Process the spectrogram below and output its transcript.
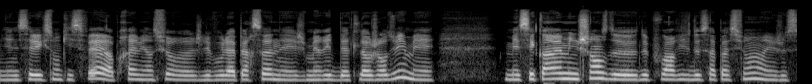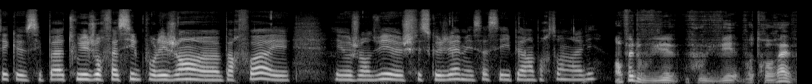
il y a une sélection qui se fait. Après, bien sûr, je l'ai volé à personne et je mérite d'être là aujourd'hui, mais mais c'est quand même une chance de, de, pouvoir vivre de sa passion et je sais que c'est pas tous les jours facile pour les gens euh, parfois et, et aujourd'hui euh, je fais ce que j'aime et ça c'est hyper important dans la vie. En fait, vous vivez, vous vivez votre rêve.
